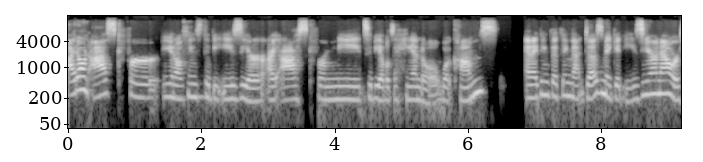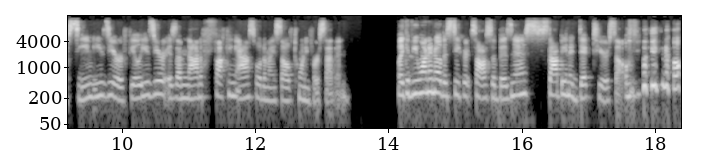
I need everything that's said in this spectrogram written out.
I don't ask for, you know, things to be easier. I ask for me to be able to handle what comes. And I think the thing that does make it easier now or seem easier or feel easier is I'm not a fucking asshole to myself 24 7. Like if you want to know the secret sauce of business, stop being a dick to yourself. you know,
